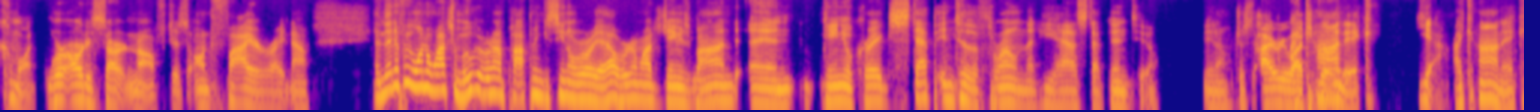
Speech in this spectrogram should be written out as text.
come on, we're already starting off just on fire right now. And then if we want to watch a movie, we're gonna pop in Casino Royale. We're gonna watch James Bond and Daniel Craig step into the throne that he has stepped into. You know, just High iconic. Yeah, iconic.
